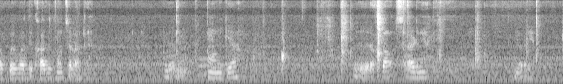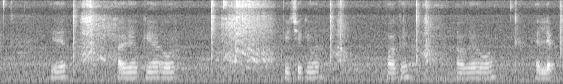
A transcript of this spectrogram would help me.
आपको एक बार दिखा देता हूँ, चला के। ऑन किया। ये रखता हूँ साइड में। ये आगे की और पीछे की ओर, आगे आगे और लेफ़्ट।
